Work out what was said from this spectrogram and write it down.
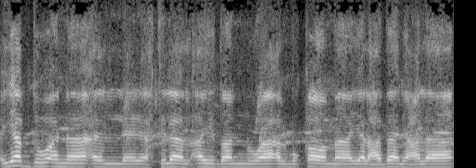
يبدو أن الاحتلال أيضا والمقاومة يلعبان على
